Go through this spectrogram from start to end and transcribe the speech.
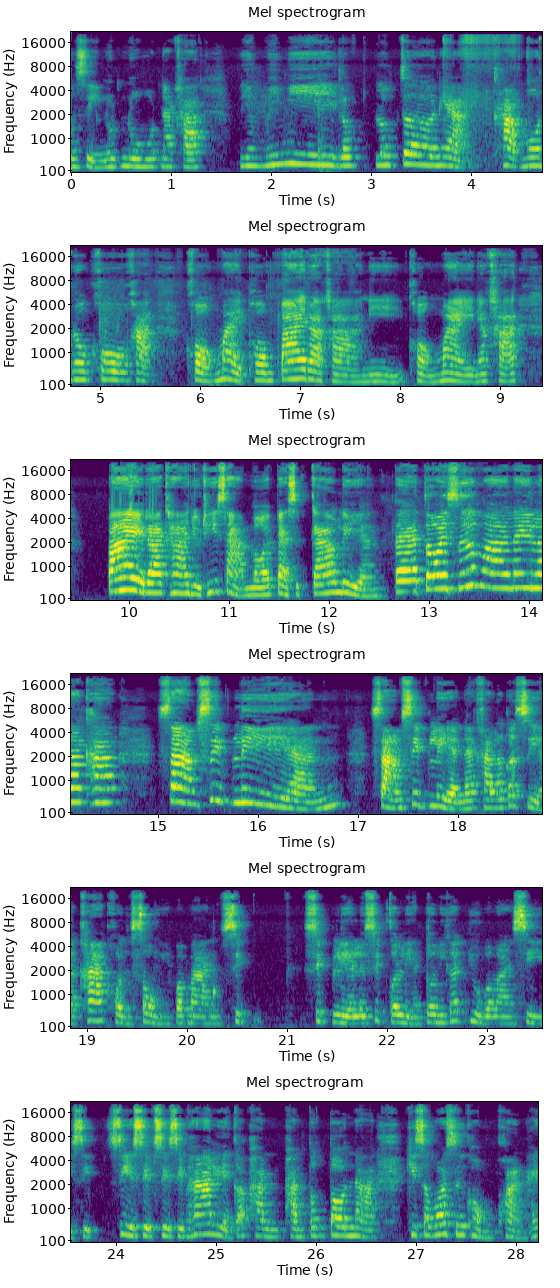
นสีนูดๆนะคะ ยังไม่มีเราเราเจอเนี่ยขับโมโนโคค่ะ ของใหม่พร้อมป้ายราคานี่ของใหม่นะคะ ป้ายราคาอยู่ที่ 389 เหรียญ แต่จอยซื้อมาในราคา 30 เหรียญ 30 เหรียญนะคะ แล้วก็เสียค่าขนส่งอยู่ประมาณ 10 10 เหรียญหรือ 10 กว่าเหรียญตัวนี้ก็อยู่ประมาณ 40 40 45 เหรียญก็พันพันต้นๆนะคะคิดซะว่าซื้อของขวัญให้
